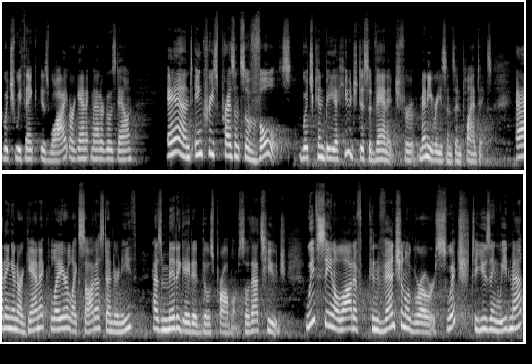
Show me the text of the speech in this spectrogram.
which we think is why organic matter goes down, and increased presence of voles, which can be a huge disadvantage for many reasons in plantings. Adding an organic layer like sawdust underneath has mitigated those problems, so that's huge. We've seen a lot of conventional growers switch to using weed mat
